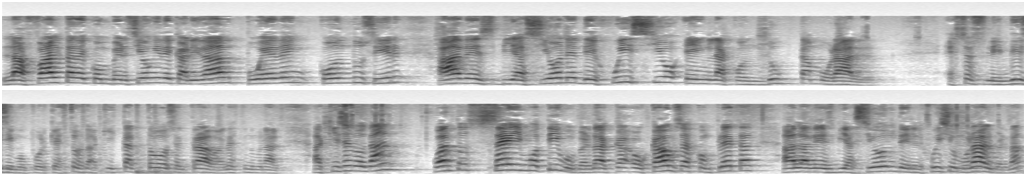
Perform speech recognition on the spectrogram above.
la falta de conversión y de caridad pueden conducir a desviaciones de juicio en la conducta moral. Esto es lindísimo porque esto aquí está todo centrado en este numeral. Aquí se nos dan ¿Cuántos? Seis motivos, ¿verdad? O causas completas a la desviación del juicio moral, ¿verdad?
